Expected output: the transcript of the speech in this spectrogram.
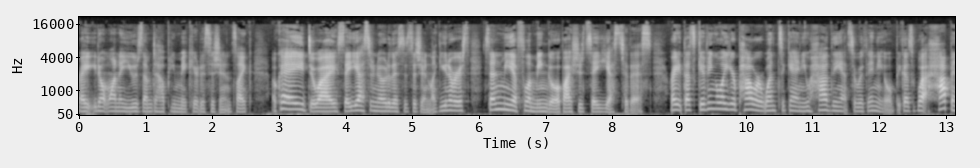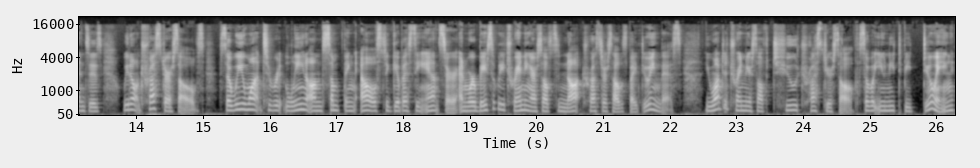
right? You don't want to use them to help you make your decisions. Like, okay, do I say yes or no to this decision? Like, universe, send me a flamingo if I should say yes to this, right? That's giving away your power. Once again, you have the answer within you because what happens is we don't trust ourselves. So we want to re- lean on something else to give us the answer. And we're basically training ourselves to not trust ourselves by doing this. You want to train yourself to trust yourself. So, what you need to be doing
